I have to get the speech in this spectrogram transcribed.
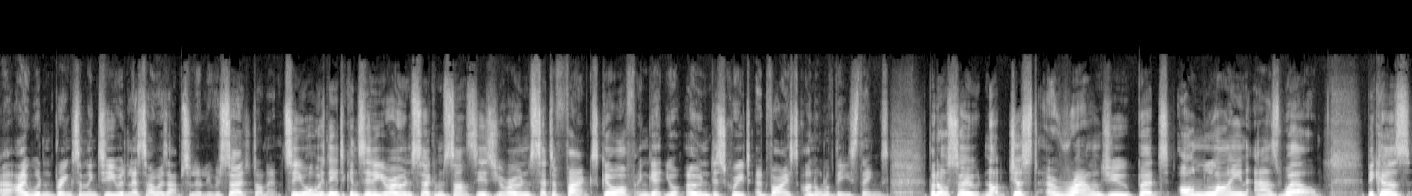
Uh, I wouldn't bring something to you unless I was absolutely researched on it. So you always need to consider your own circumstances, your own set of facts, go off and get your own discreet advice on all of these things. But also, not just around you, but online as well. Because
